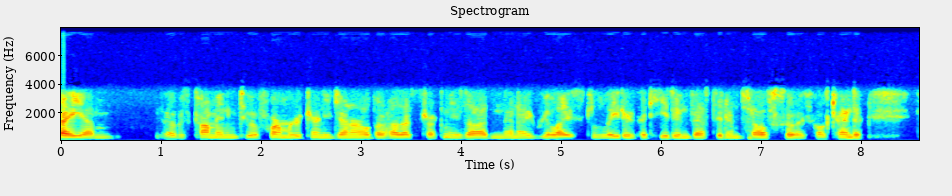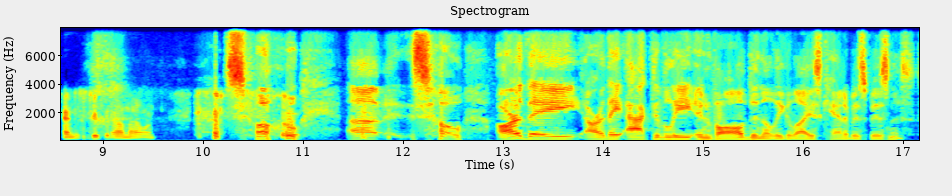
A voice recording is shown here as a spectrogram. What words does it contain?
I um, I was commenting to a former attorney general about how that struck me as odd, and then I realized later that he'd invested himself, so I felt kind of kind of stupid on that one. so, so, uh, so are they are they actively involved in the legalized cannabis business?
